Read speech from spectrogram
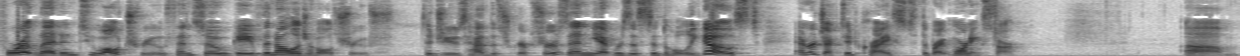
for it led into all truth, and so gave the knowledge of all truth. The Jews had the scriptures, and yet resisted the Holy Ghost, and rejected Christ, the bright morning star. Um,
